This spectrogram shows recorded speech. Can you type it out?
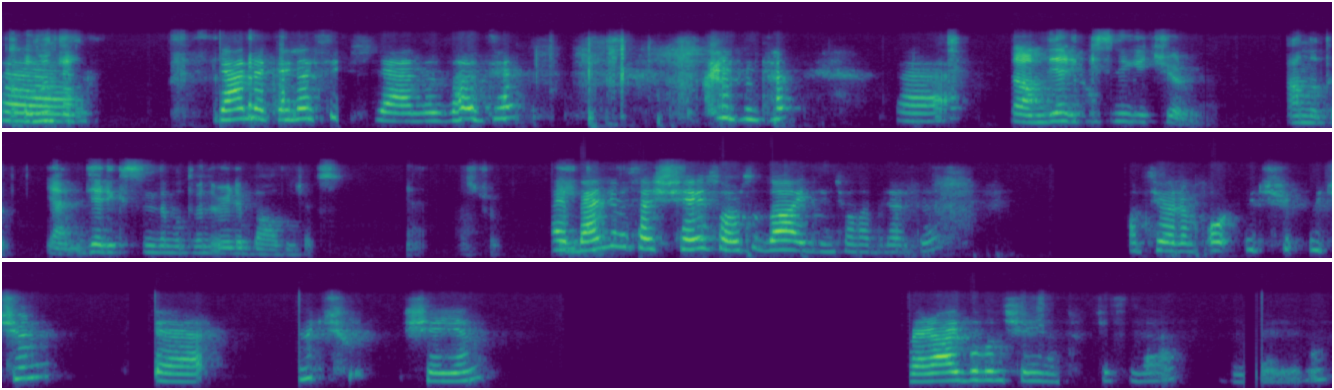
Ee, yani klasik yani zaten konuda. Ee, Tamam diğer ikisini geçiyorum. Anladık. Yani diğer ikisini de muhtemelen öyle bağlayacaksın. Yani az çok. hayır, bence mesela şey sorusu daha ilginç olabilirdi. Atıyorum o üç, üçün e, üç şeyin variable'ın şeyinin Türkçesi ne? Variable.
